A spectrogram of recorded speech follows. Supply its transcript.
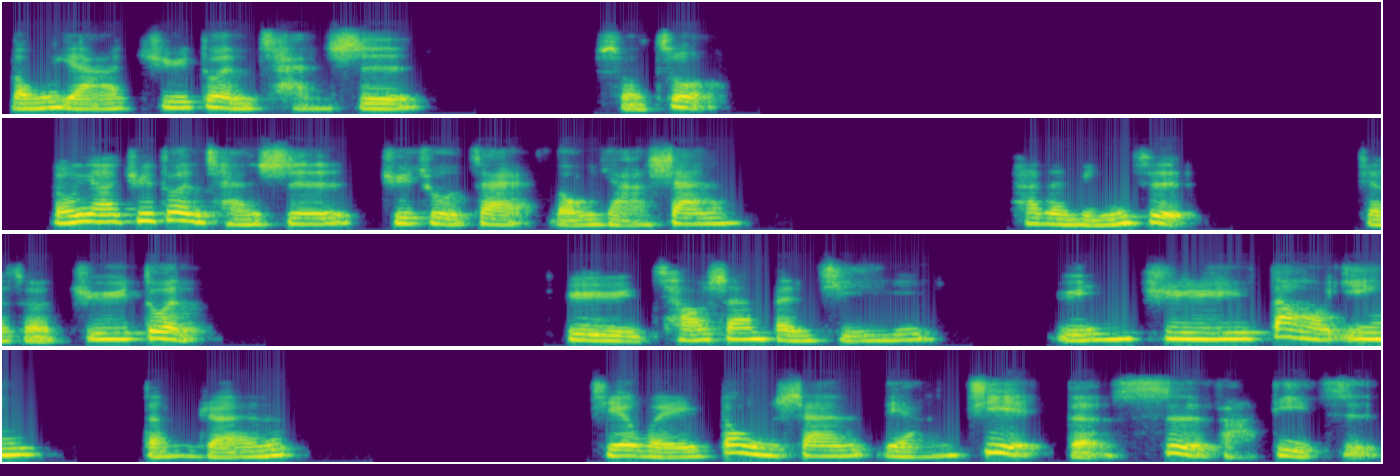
龙牙居顿禅师所作。龙牙居顿禅师居住在龙牙山，他的名字。叫做居顿，与曹山本集、云居道英等人，皆为洞山良界的四法弟子，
